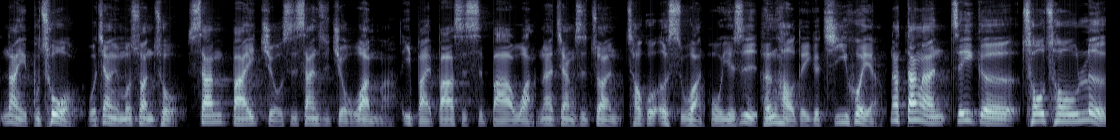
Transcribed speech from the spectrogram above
那也不错。我这样有没有算错？三百九是三十九万嘛，一百八是十八万，那这样是赚超过二十万哦，也是很好的一个机会啊。那当然，这个抽抽乐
